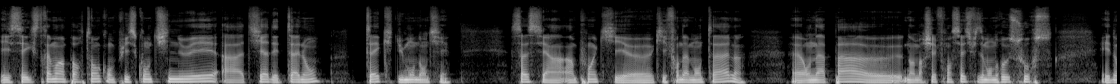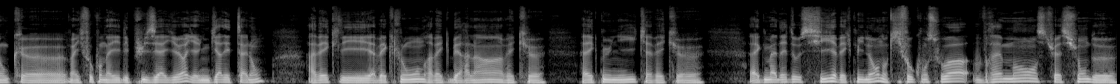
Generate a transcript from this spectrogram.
et c'est extrêmement important qu'on puisse continuer à attirer des talents tech du monde entier. Ça, c'est un, un, point qui est, qui est fondamental. Euh, on n'a pas euh, dans le marché français suffisamment de ressources. Et donc, euh, bah, il faut qu'on aille les puiser ailleurs. Il y a une guerre des talents avec les, avec Londres, avec Berlin, avec avec Munich, avec avec Madrid aussi, avec Milan. Donc, il faut qu'on soit vraiment en situation de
